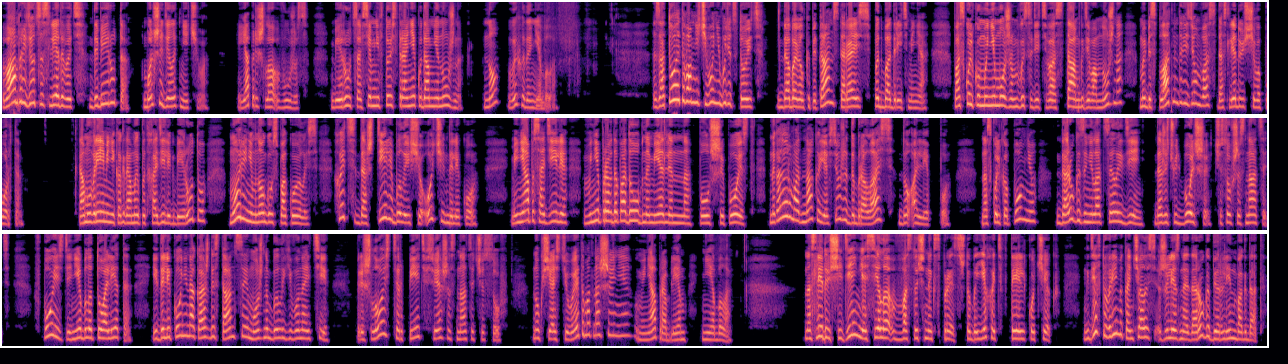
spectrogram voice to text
Вам придется следовать до Бейрута, больше делать нечего. Я пришла в ужас. Бейрут совсем не в той стране, куда мне нужно, но выхода не было. «Зато это вам ничего не будет стоить», — добавил капитан, стараясь подбодрить меня. «Поскольку мы не можем высадить вас там, где вам нужно, мы бесплатно довезем вас до следующего порта». К тому времени, когда мы подходили к Бейруту, море немного успокоилось, хоть до штиля было еще очень далеко. Меня посадили в неправдоподобно медленно ползший поезд, на котором, однако, я все же добралась до Алеппо. Насколько помню, дорога заняла целый день, даже чуть больше, часов шестнадцать. В поезде не было туалета, и далеко не на каждой станции можно было его найти. Пришлось терпеть все шестнадцать часов. Но, к счастью, в этом отношении у меня проблем не было. На следующий день я села в Восточный экспресс, чтобы ехать в Тель-Кочек, где в то время кончалась железная дорога Берлин-Багдад.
